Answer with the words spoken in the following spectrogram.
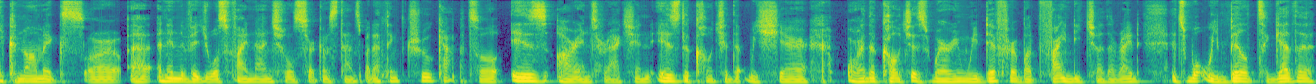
economics or uh, an individual's financial circumstance. But I think true capital is our interaction, is the culture that we share, or the cultures wherein we differ but find each other, right? It's what we build together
